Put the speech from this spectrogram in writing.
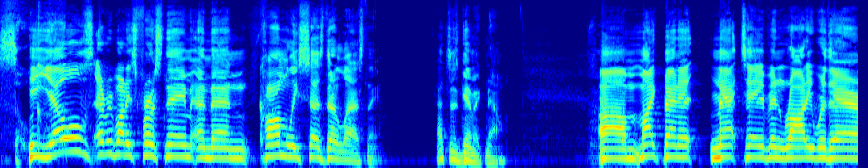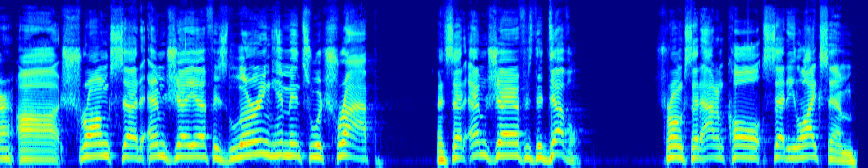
So He yells everybody's first name and then calmly says their last name. That's his gimmick now. Um, Mike Bennett, Matt Taven, Roddy were there. Uh, Strong said MJF is luring him into a trap and said MJF is the devil. Strong said Adam Cole said he likes him.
